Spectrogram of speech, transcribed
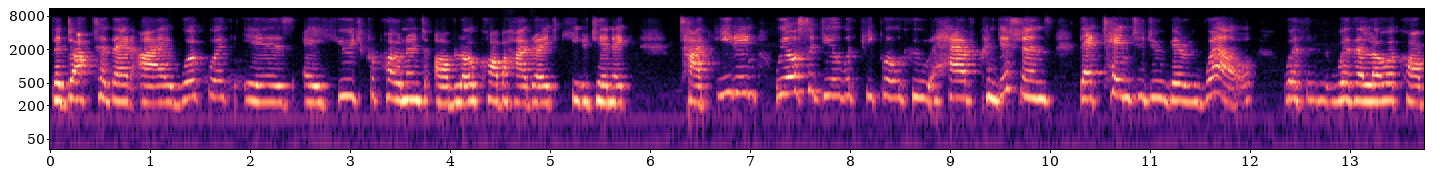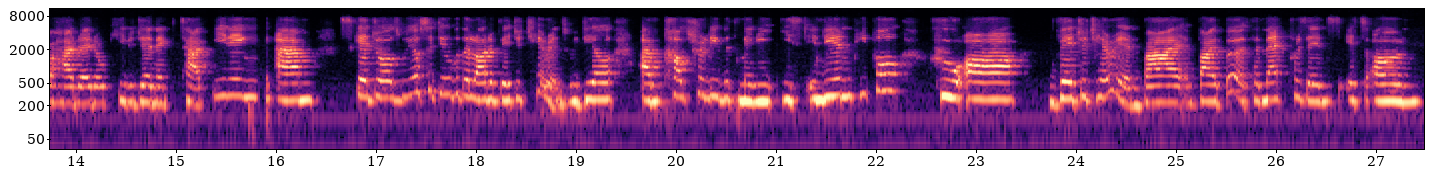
The doctor that I work with is a huge proponent of low carbohydrate, ketogenic type eating. We also deal with people who have conditions that tend to do very well with with a lower carbohydrate or ketogenic type eating um, schedules. We also deal with a lot of vegetarians. We deal um, culturally with many East Indian people who are vegetarian by by birth, and that presents its own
